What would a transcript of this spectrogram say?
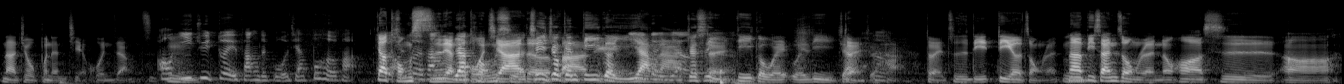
那就不能结婚这样子。哦，嗯依据对方的国家不合法，要同时两个国家的其实就跟第一个一样啦，就是以第一个为为例这样子对哈。对，这是第第二种人。那第三种人的话是啊、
